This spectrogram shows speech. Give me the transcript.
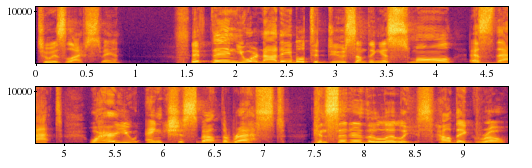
to his lifespan? If then you are not able to do something as small as that, why are you anxious about the rest? Consider the lilies, how they grow.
